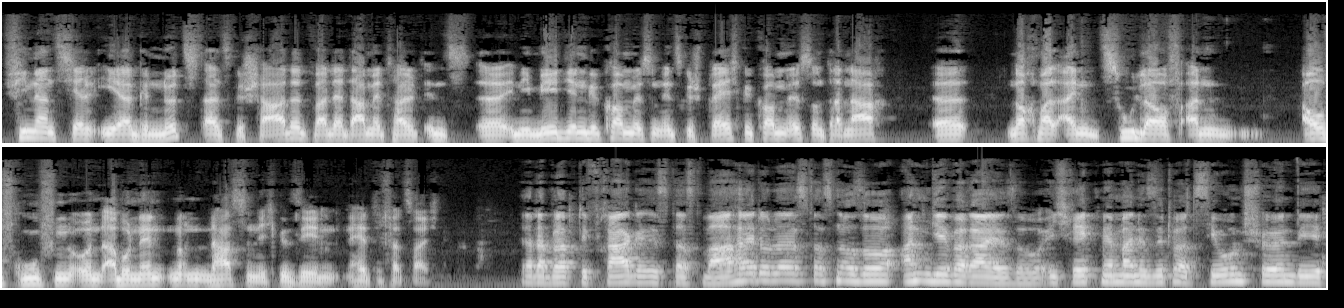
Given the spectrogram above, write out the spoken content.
finanziell eher genützt als geschadet, weil er damit halt ins äh, in die Medien gekommen ist und ins Gespräch gekommen ist und danach äh, nochmal einen Zulauf an Aufrufen und Abonnenten und hast du nicht gesehen hätte verzeichnet. Ja, da bleibt die Frage, ist das Wahrheit oder ist das nur so Angeberei? So, ich rede mir meine Situation schön wie,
